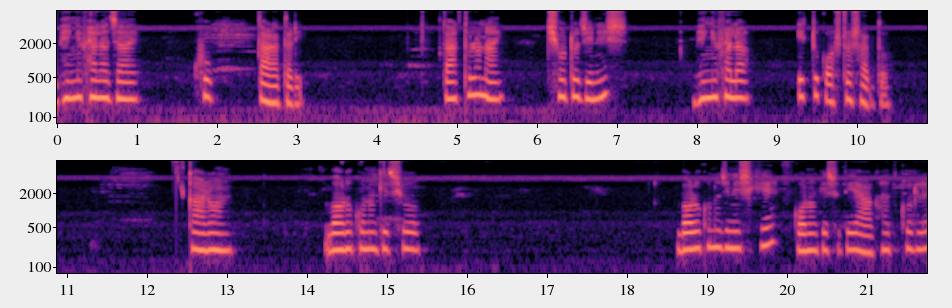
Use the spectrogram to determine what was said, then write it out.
ভেঙে ফেলা যায় খুব তাড়াতাড়ি। তার তুলনায় ছোট জিনিস ভেঙে ফেলা একটু কষ্টসাধ্য। কারণ বড় কোনো কিছু বড় কোনো জিনিসকে কোনো কিছু দিয়ে আঘাত করলে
